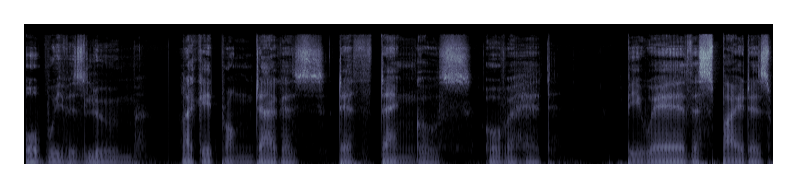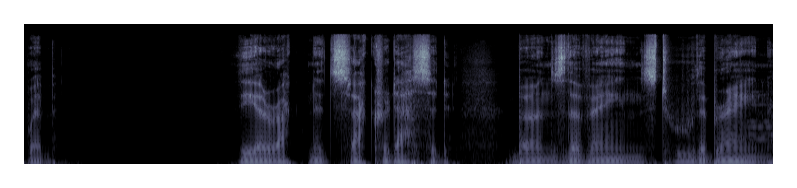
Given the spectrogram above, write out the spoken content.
Orb weavers loom like eight-pronged daggers, death dangles overhead. Beware the spider's web. The arachnid sacred acid burns the veins to the brain.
